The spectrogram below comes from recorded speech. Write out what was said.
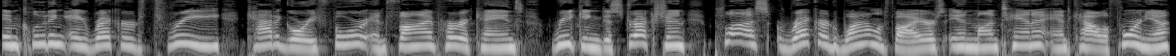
including a record three Category 4 and 5 hurricanes wreaking destruction, plus record record wildfires in Montana and California.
